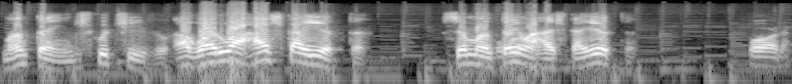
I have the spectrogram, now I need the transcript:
Mantém, indiscutível. Agora o Arrascaeta. Você mantém Bora. o Arrascaeta? Fora.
